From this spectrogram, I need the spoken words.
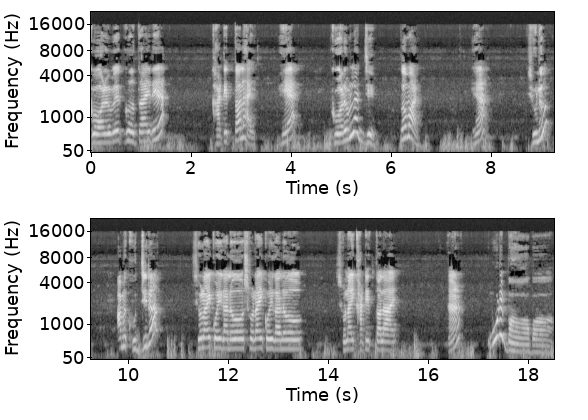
গরমে কোথায় রে? খাটের তলায়? হ্যাঁ? গরম লাগছে তোমার? হ্যাঁ? শুনু, আমি খুঁজছি না? সোনাই কই গেল? সোনাই কই গেল? সোনাই খাটের তলায়। হ্যাঁ? ওরে বাবা!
